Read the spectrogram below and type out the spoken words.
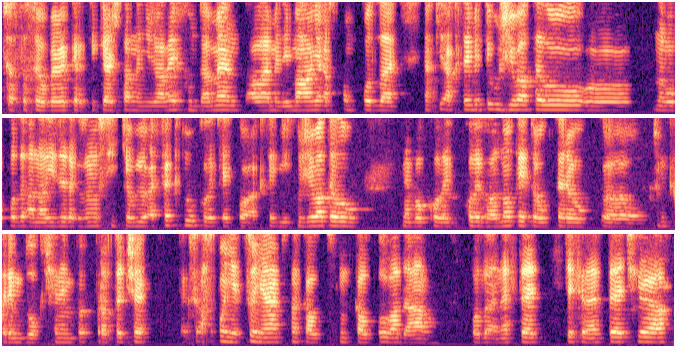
často se objeví kritika, že tam není žádný fundament, ale minimálně aspoň podle nějaké aktivity uživatelů nebo podle analýzy takzvaného síťového efektu, kolik jako aktivních uživatelů, nebo kolik, kolik hodnoty tou, kterou, tím, kterým blockchainem proteče, tak se aspoň něco nějak snad kalkulovat dá. Podle NFT, v těch NFTčkách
